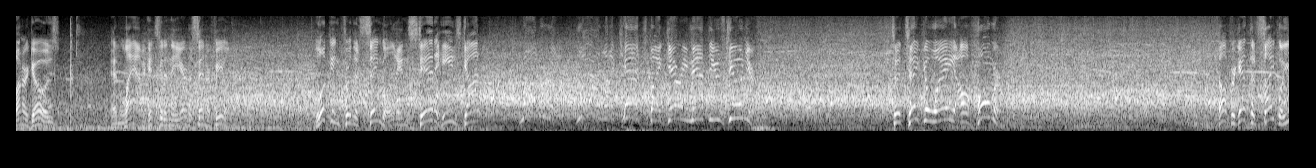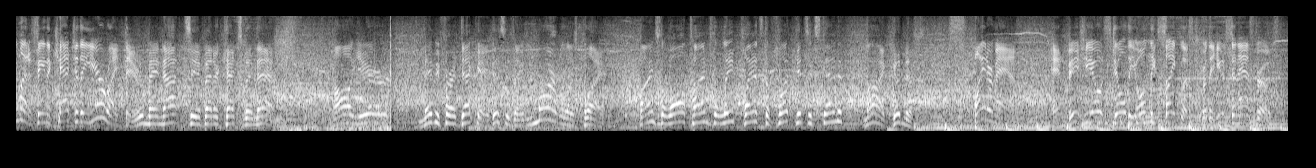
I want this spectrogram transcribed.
Runner goes, and Lamb hits it in the air to center field. Looking for the single. Instead, he's got Roberts. Wow, what a catch by Gary Matthews Jr. to take away a homer. Don't forget the cycle. You might have seen the catch of the year right there. You may not see a better catch than that. All year, maybe for a decade. This is a marvelous play. Finds the wall, times the leap, plants the foot, gets extended. My goodness. Spider-Man. And Biggio still the only cyclist for the Houston Astros.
